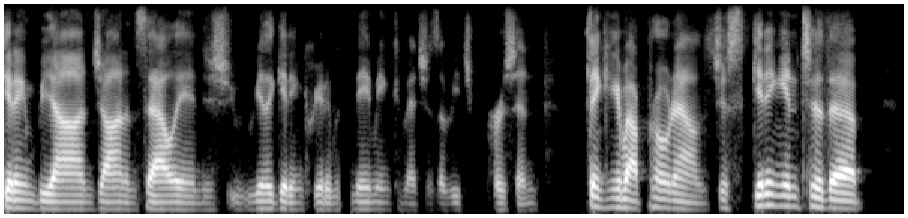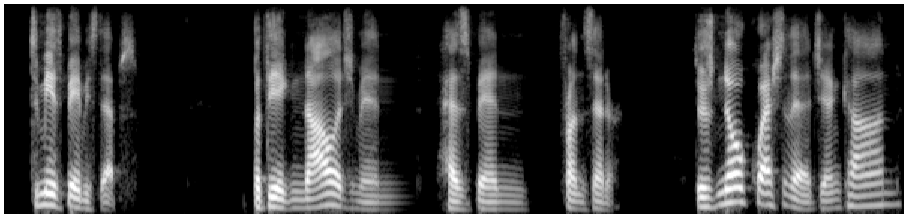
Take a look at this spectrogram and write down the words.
getting beyond John and Sally and just really getting creative with naming conventions of each person, thinking about pronouns, just getting into the, to me, it's baby steps. But the acknowledgement has been front and center. There's no question that at Gen Con,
